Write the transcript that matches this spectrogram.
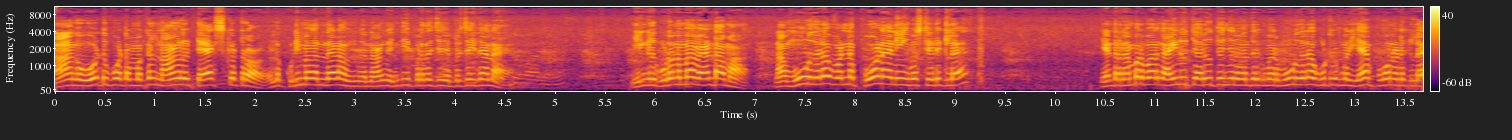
நாங்கள் ஓட்டு போட்ட மக்கள் நாங்களும் டேக்ஸ் கட்டுறோம். இல்லை குடிமகன் தானே நாங்கள் இந்திய பிரதேச பிரஜை தானே? எங்களுக்கு உடனே வேண்டாமா? நான் மூணு தடவை பண்ண போனேன் நீங்கள் ஃபஸ்ட் எடுக்கல. என்ற நம்பர் பாருங்கள் ஐநூற்றி அறுபத்தஞ்சுன்னு வந்திருக்கு மாதிரி மூணு தடவை கூட்டிருக்கு மாதிரி ஏன் ஃபோன் எடுக்கல?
